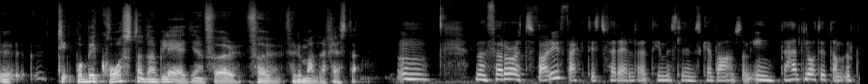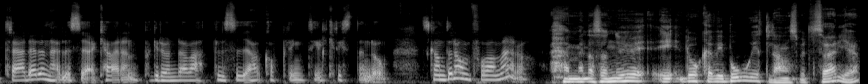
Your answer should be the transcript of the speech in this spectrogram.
Eh, på bekostnad av glädjen för, för, för de allra flesta. Mm. Men förra året var det ju faktiskt föräldrar till muslimska barn som inte hade låtit dem uppträda i den här Lucia-kören på grund av att Lucia har koppling till kristendom. Ska inte de få vara med då? Men alltså nu råkar vi bo i ett land som heter Sverige,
